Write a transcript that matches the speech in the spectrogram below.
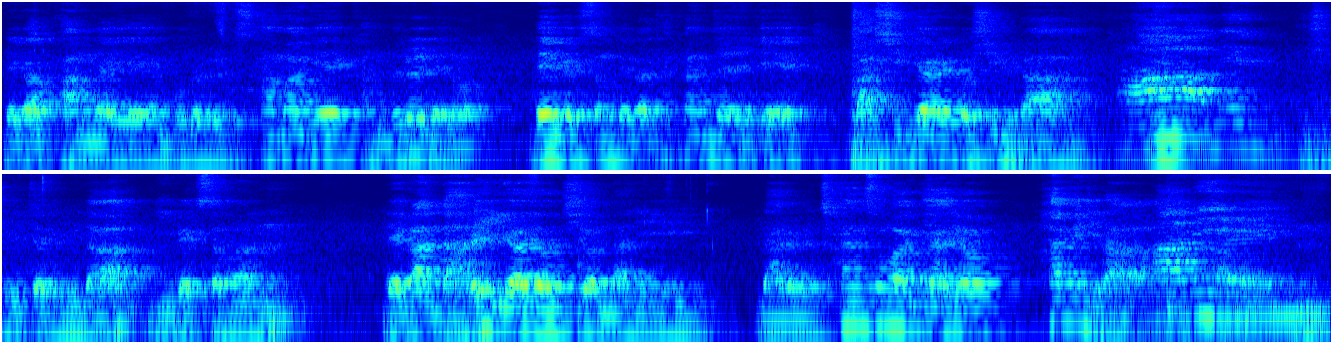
내가 광야의 물을 사막의 강들을 내어 내 백성 내가 택한 자에게 마시게 할 것임이라 아멘. 21절입니다. 이 백성은 내가 나를 위하여 지었나니 나를 찬송하게 하려 함이니라. 아멘.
